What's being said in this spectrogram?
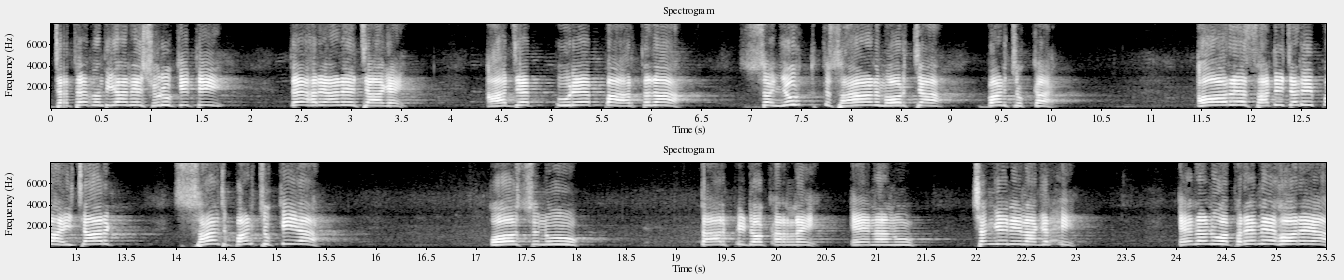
ਜਥੇਬੰਦੀਆਂ ਨੇ ਸ਼ੁਰੂ ਕੀਤੀ ਤੇ ਹਰਿਆਣੇ ਚ ਆ ਗਏ। ਅੱਜ ਪੂਰੇ ਭਾਰਤ ਦਾ ਸੰਯੁਕਤ ਕਿਸਾਨ ਮੋਰਚਾ ਬਣ ਚੁੱਕਾ ਹੈ। ਔਰ ਸਾਡੀ ਜਿਹੜੀ ਭਾਈਚਾਰਕ ਸਾਂਝ ਬਣ ਚੁੱਕੀ ਹੈ ਉਸ ਨੂੰ ਤਾਰਪੀਡੋ ਕਰਨ ਲਈ ਇਹਨਾਂ ਨੂੰ ਚੰਗੀ ਨਹੀਂ ਲੱਗ ਰਹੀ। ਇਹਨਾਂ ਨੂੰ ਅਪਰੇਮੇ ਹੋ ਰਿਹਾ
